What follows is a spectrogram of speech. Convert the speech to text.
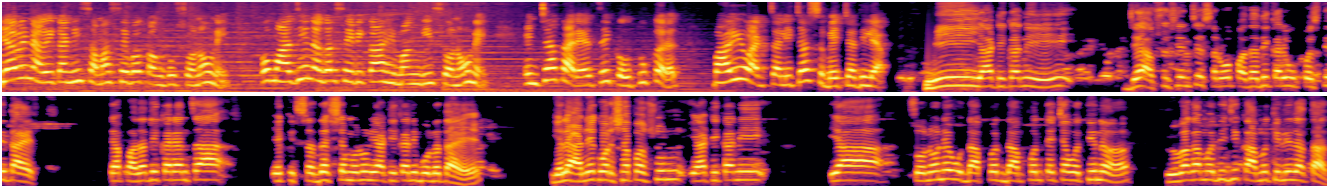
यावेळी नागरिकांनी समाजसेवक अंकुश सोनवणे व माजी नगरसेविका हेमांगी सोनवणे यांच्या कार्याचे कौतुक करत भावी वाटचालीच्या शुभेच्छा दिल्या. मी या ठिकाणी जे असोसिएशनचे सर्व पदाधिकारी उपस्थित आहेत त्या पदाधिकाऱ्यांचा एक सदस्य म्हणून या ठिकाणी बोलत आहे. गेल्या अनेक वर्षापासून या ठिकाणी या सोनवणे दापत दाम्पत्याच्या वतीनं विभागामध्ये जी कामं केली जातात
